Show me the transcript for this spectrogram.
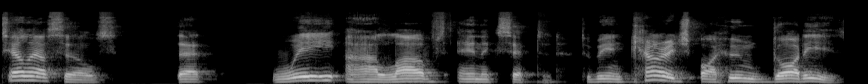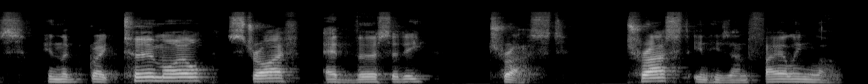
Tell ourselves that we are loved and accepted, to be encouraged by whom God is in the great turmoil, strife, adversity. Trust. Trust in his unfailing love.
